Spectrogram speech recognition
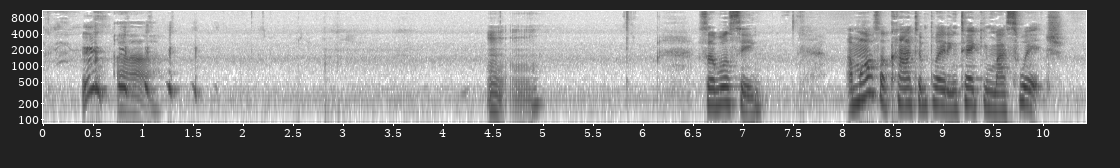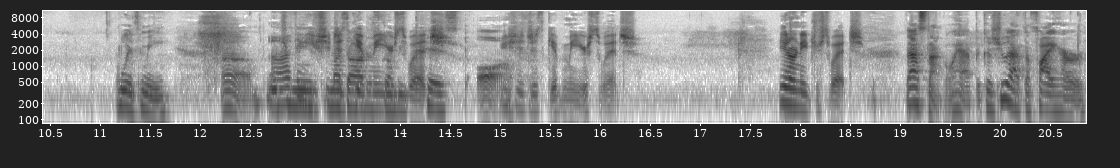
uh, So we'll see. I'm also contemplating taking my Switch with me, um, which I think you should just give me your Switch. You should just give me your Switch. You don't need your Switch. That's not gonna happen because you have to fight her.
